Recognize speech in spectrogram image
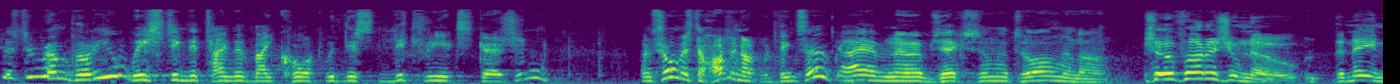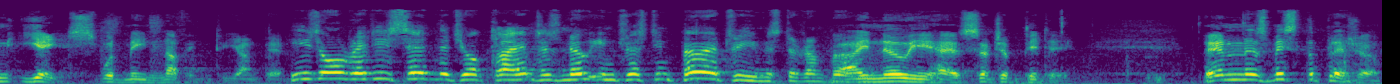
Mr. Rumpole, are you wasting the time of my court with this literary excursion? I'm sure Mr. Hoddinott would think so. I have no objection at all, my lord. So far as you know, the name Yeats would mean nothing to young Ben. He's already said that your client has no interest in poetry, Mr. Rumpole. I know he has. Such a pity. Ben has missed the pleasure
